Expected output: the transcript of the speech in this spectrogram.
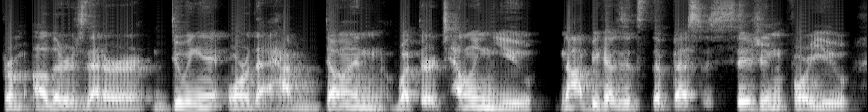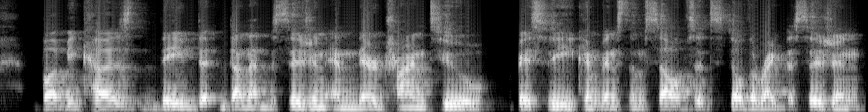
from others that are doing it or that have done what they're telling you, not because it's the best decision for you, but because they've d- done that decision and they're trying to basically convince themselves it's still the right decision.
